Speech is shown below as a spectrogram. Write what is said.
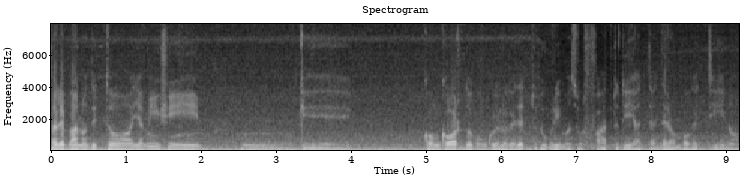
Taliban detto agli amici mm, che concordo con quello che hai detto tu prima sul fatto di attendere un pochettino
